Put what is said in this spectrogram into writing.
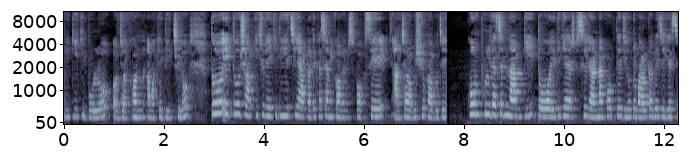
উনি কি কি বলল যখন আমাকে দিচ্ছিল। তো এই তো সব কিছু রেখে দিয়েছি। আপনাদের কাছে আমি কমেন্টস বক্সে আনসার অবশ্যই পাবো যে কোন ফুল গাছের নাম কি? তো এদিকে আসছি রান্না করতে, যেহেতু বারোটা বেজে গেছে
